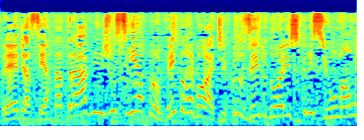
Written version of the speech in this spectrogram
Fred acerta a trave e Jussier aproveita o rebote. Cruzeiro 2, Criciúma 1. Um.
